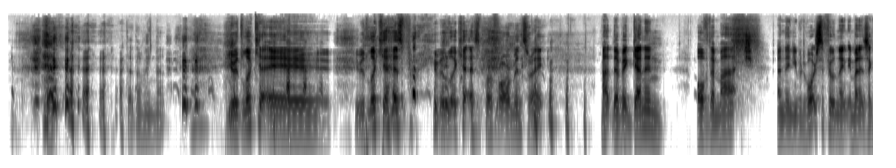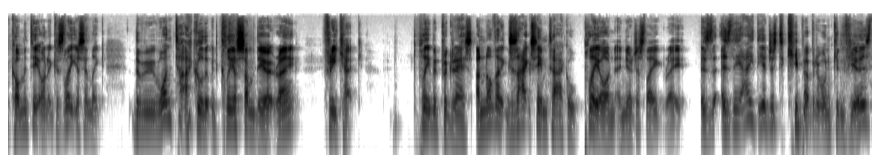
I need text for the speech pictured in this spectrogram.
Did I mean that? You would look at uh, you would look at his you would look at his performance right at the beginning of the match, and then you would watch the full ninety minutes and commentate on it because, like you're saying, like there would be one tackle that would clear somebody out, right? Free kick, play would progress. Another exact same tackle, play on, and you're just like, right. Is, is the idea just to keep everyone confused?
